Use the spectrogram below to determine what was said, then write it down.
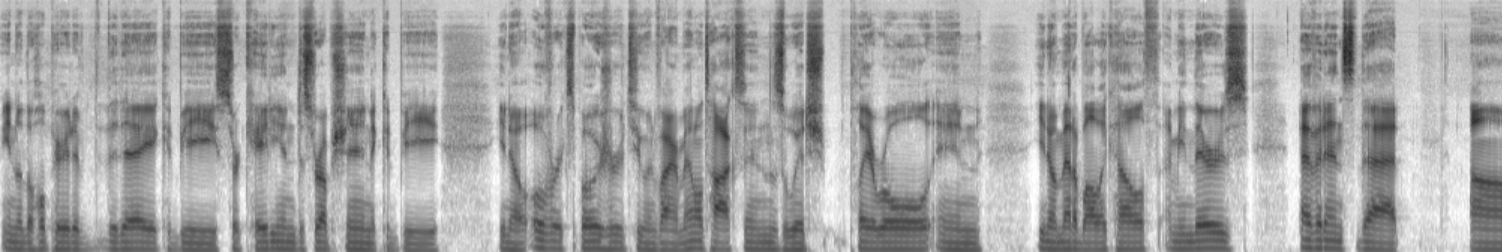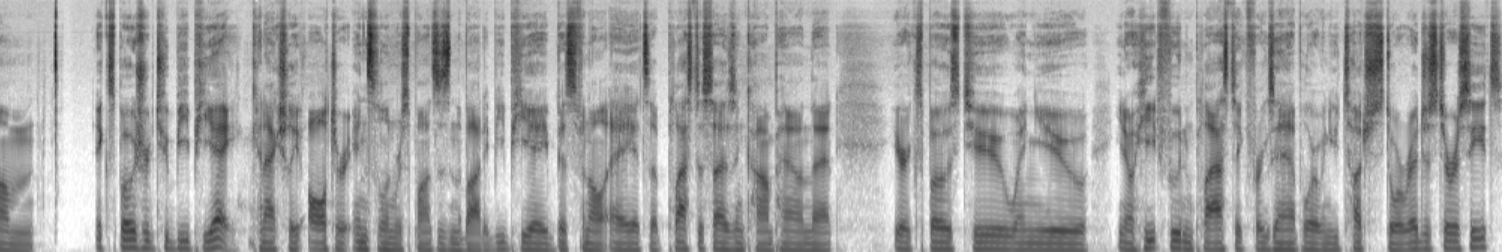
you know the whole period of the day. It could be circadian disruption. It could be you know overexposure to environmental toxins, which play a role in you know metabolic health. I mean, there's evidence that um, exposure to BPA can actually alter insulin responses in the body. BPA, bisphenol A, it's a plasticizing compound that you're exposed to when you, you know, heat food in plastic, for example, or when you touch store register receipts.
